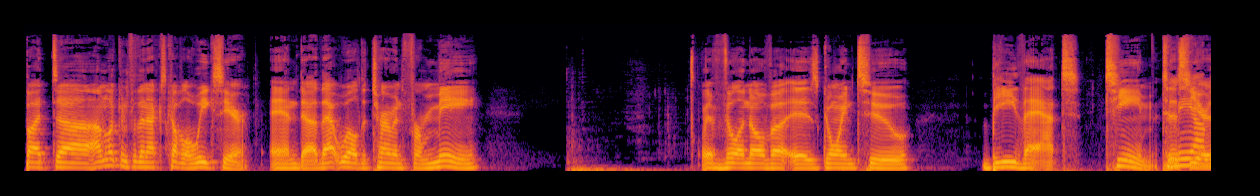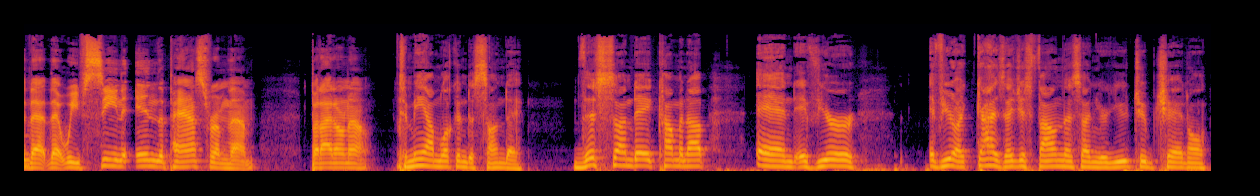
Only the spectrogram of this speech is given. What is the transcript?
But uh, I'm looking for the next couple of weeks here, and uh, that will determine for me if Villanova is going to be that team this me, year I'm- that, that we've seen in the past from them. But I don't know. To me, I'm looking to Sunday. This Sunday coming up, and if you're if you're like, guys, I just found this on your YouTube channel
